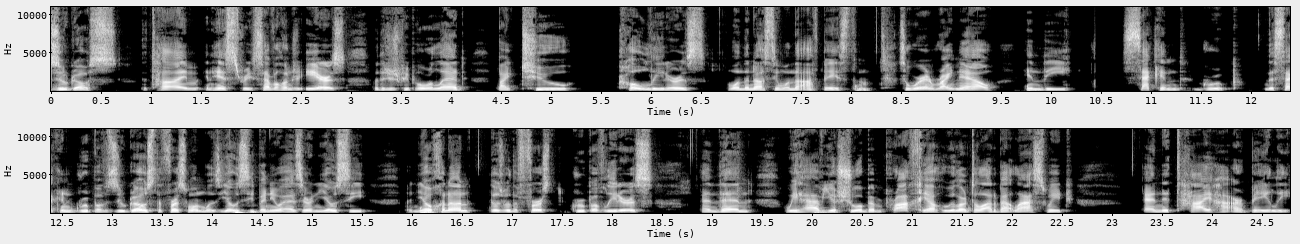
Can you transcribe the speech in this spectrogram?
Zugos, the time in history, several hundred years, where the Jewish people were led by two co-leaders, one the Nasi, one the Av Beis Din. So we're in right now in the second group, the second group of Zugos. The first one was Yossi ben Yoezer and Yossi ben Yochanan. Those were the first group of leaders. And then we have Yeshua ben Prachia, who we learned a lot about last week, and Nitai Ha'arbeli.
